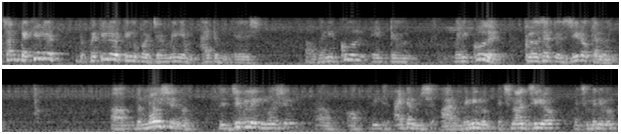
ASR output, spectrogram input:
some peculiar, the peculiar thing about germanium atom is uh, when you cool it to, when you cool it closer to zero Kelvin, uh, the motion of the jiggling motion uh, of these atoms are minimum. It's not zero, it's minimum.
